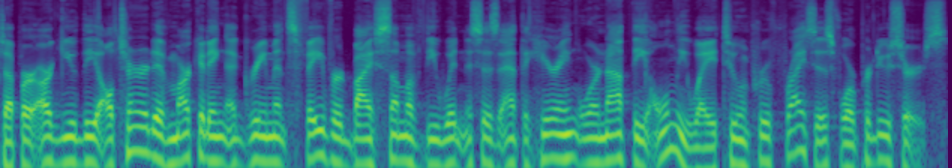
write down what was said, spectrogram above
Tupper argued the alternative marketing agreements favored by some of the witnesses at the hearing were not the only way to improve prices for producers.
